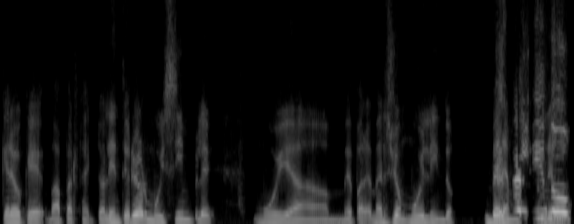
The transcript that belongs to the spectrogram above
creo que va perfecto. Al interior muy simple, muy, uh, me pareció muy lindo. Veremos, Está lindo,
